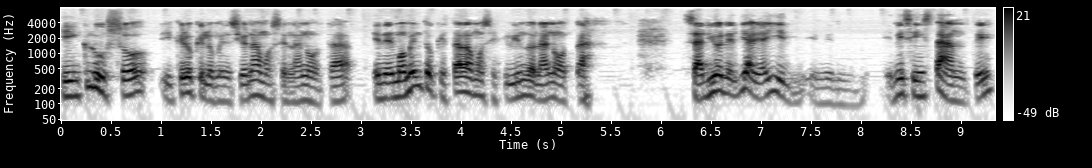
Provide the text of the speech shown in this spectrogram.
Incluso, y creo que lo mencionamos en la nota, en el momento que estábamos escribiendo la nota, salió en el diario, ahí en, ese instante,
